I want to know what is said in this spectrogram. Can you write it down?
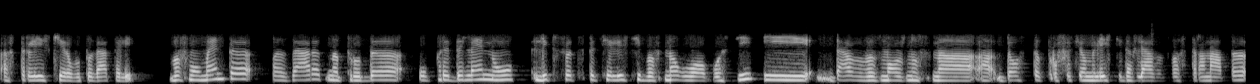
австралийски работодатели. В момента пазарът на труда определено липсват специалисти в много области и дава възможност на доста професионалисти да влязат в страната,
